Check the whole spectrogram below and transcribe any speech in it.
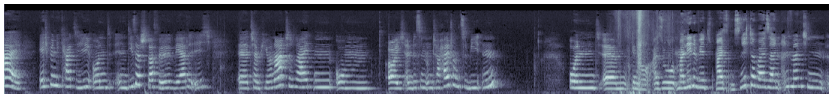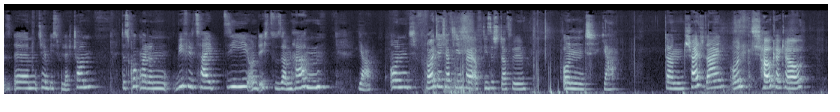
Hi, ich bin die Kathi und in dieser Staffel werde ich äh, Championate reiten, um euch ein bisschen Unterhaltung zu bieten. Und ähm, genau, also Marlene wird meistens nicht dabei sein, an manchen ähm, Champions vielleicht schon. Das guckt mal dann, wie viel Zeit sie und ich zusammen haben. Ja, und freut euch auf jeden Fall auf diese Staffel. Und ja, dann schaltet ein und ciao, Kakao.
